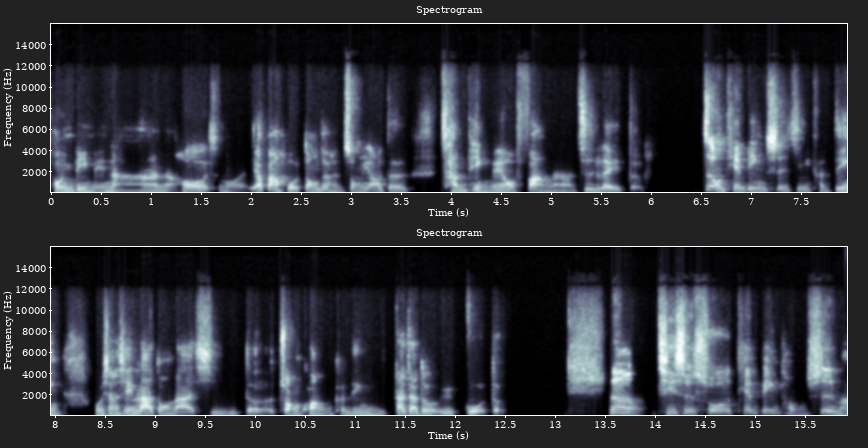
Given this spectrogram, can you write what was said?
投影笔没拿，然后什么要办活动的很重要的产品没有放啊之类的，这种天兵事迹，肯定我相信拉东拉西的状况，肯定大家都有遇过的。那其实说天兵同事嘛，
